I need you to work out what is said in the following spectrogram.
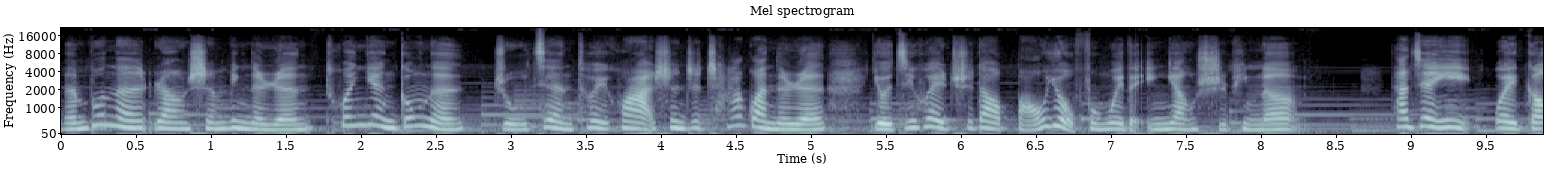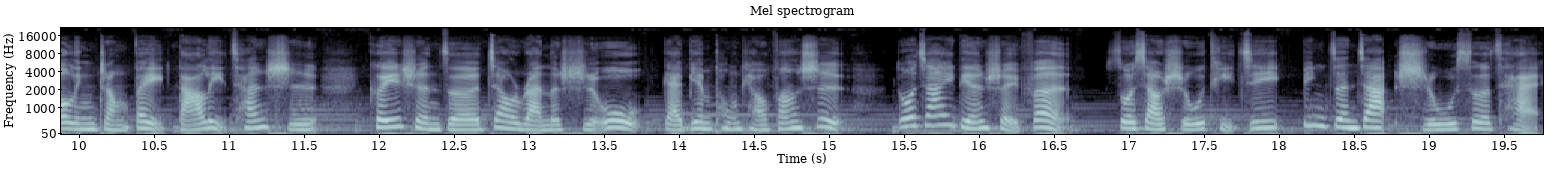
能不能让生病的人吞咽功能逐渐退化，甚至插管的人有机会吃到保有风味的营养食品呢？他建议为高龄长辈打理餐食，可以选择较软的食物，改变烹调方式，多加一点水分，缩小食物体积，并增加食物色彩，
